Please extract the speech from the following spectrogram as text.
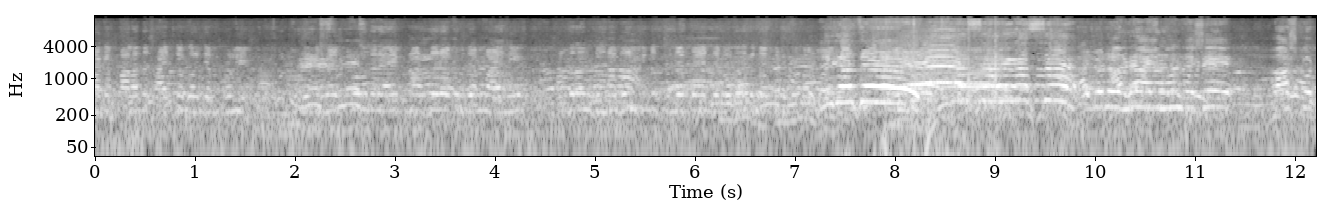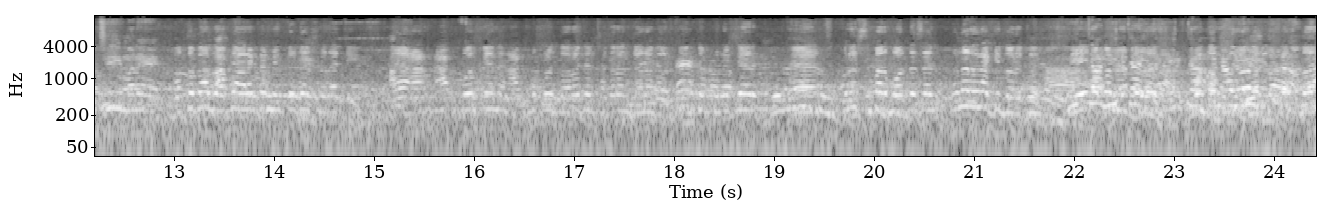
তাকে পালাতে সাহায্য করেছে পুলিশ পুলিশ এই পনেরো এক মাস ধরে খুঁজে পায়নি সাধারণ জনগণ কিন্তু খুঁজে পেয়েছে এবং তাকে কিন্তু আমরা এমন দেশে বাস করছি মানে গতকাল রাতে আরেকটা মৃত্যুদের শুনেছি আ- আ- আকবরকে আকবরকে ধরেছেন সাধারণ জনগণ কিন্তু পুলিশের পুলিশ সুপার বলতেছেন ওনারা নাকি ধরেছেন এইরকম ব্যাপার রয়েছে। প্রথম পুলিশ ধরা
